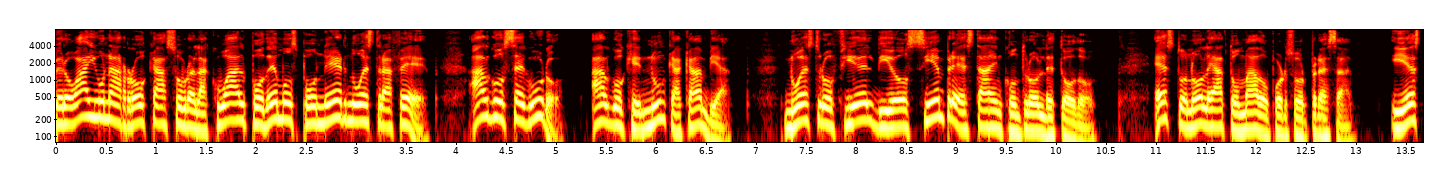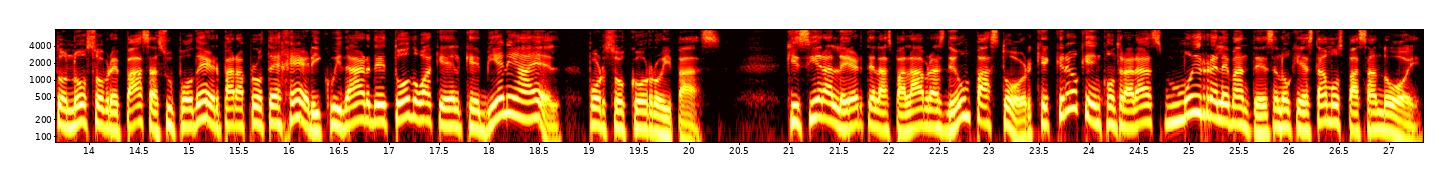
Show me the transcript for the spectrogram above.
pero hay una roca sobre la cual podemos poner nuestra fe, algo seguro, algo que nunca cambia. Nuestro fiel Dios siempre está en control de todo. Esto no le ha tomado por sorpresa, y esto no sobrepasa su poder para proteger y cuidar de todo aquel que viene a Él por socorro y paz. Quisiera leerte las palabras de un pastor que creo que encontrarás muy relevantes en lo que estamos pasando hoy.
